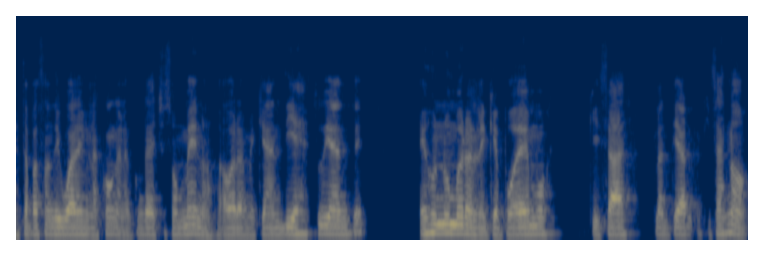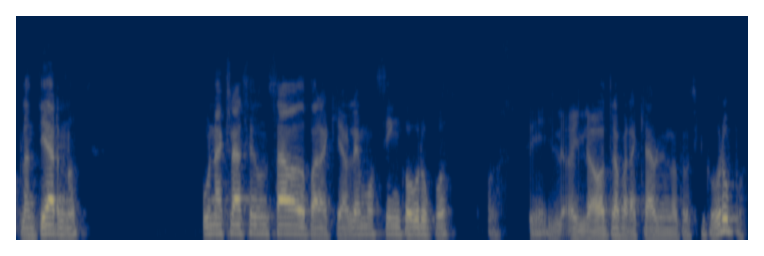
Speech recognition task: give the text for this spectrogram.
está pasando igual en la conga, en la conga de hecho son menos, ahora me quedan 10 estudiantes, es un número en el que podemos quizás plantear, quizás no, plantearnos una clase de un sábado para que hablemos cinco grupos, ¿sí? y la otra para que hablen otros cinco grupos.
